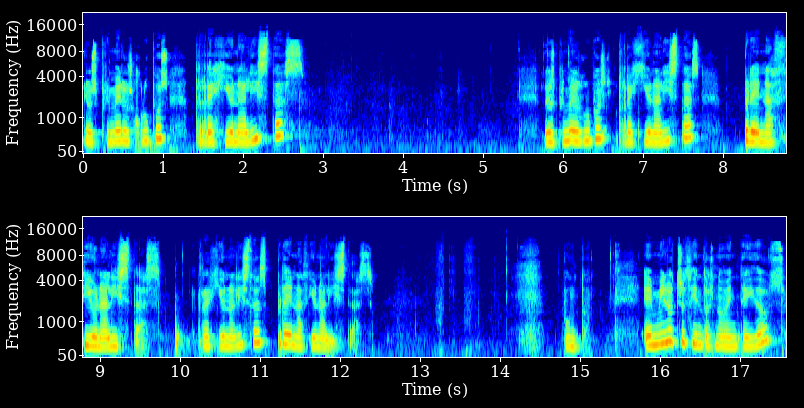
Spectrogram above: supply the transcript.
los primeros grupos regionalistas los primeros grupos regionalistas prenacionalistas. Regionalistas prenacionalistas. Punto. En 1892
